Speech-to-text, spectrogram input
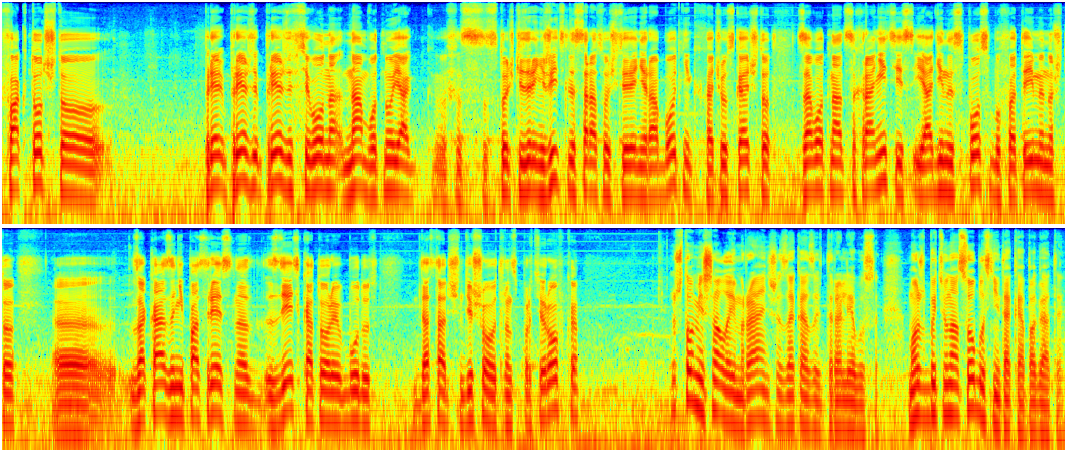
факт тот, что пре- прежде, прежде всего на- нам, вот, ну я с, точки зрения жителя Саратова, с точки зрения работника, хочу сказать, что завод надо сохранить, и, и один из способов это именно, что э, заказы непосредственно здесь, которые будут достаточно дешевая транспортировка, Ну что мешало им раньше заказывать троллейбусы? Может быть, у нас область не такая богатая?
